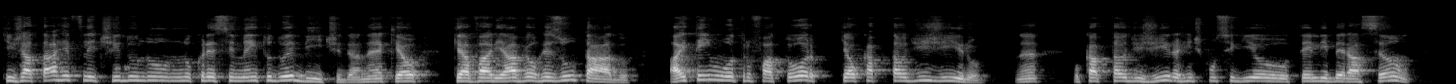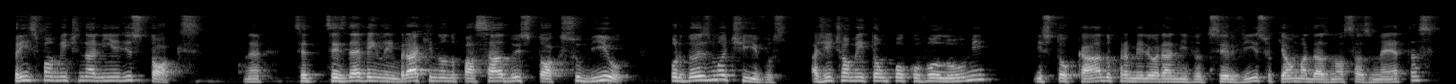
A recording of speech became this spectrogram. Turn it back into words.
que já está refletido no, no, crescimento do EBITDA, né? Que é, o, que é a variável resultado. Aí tem um outro fator que é o capital de giro, né? O capital de giro a gente conseguiu ter liberação, principalmente na linha de estoques, né? Vocês devem lembrar que no ano passado o estoque subiu por dois motivos. A gente aumentou um pouco o volume estocado para melhorar nível de serviço, que é uma das nossas metas,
